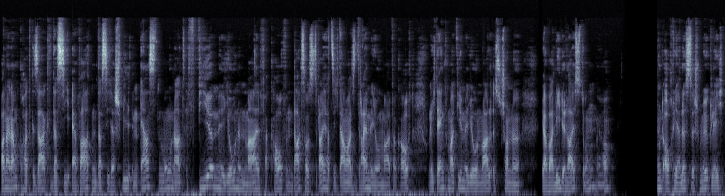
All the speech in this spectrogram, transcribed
Bandai Namco hat gesagt, dass sie erwarten, dass sie das Spiel im ersten Monat 4 Millionen Mal verkaufen. Dark Souls 3 hat sich damals 3 Millionen Mal verkauft und ich denke mal, 4 Millionen Mal ist schon eine ja, valide Leistung, ja. Und auch realistisch möglich,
